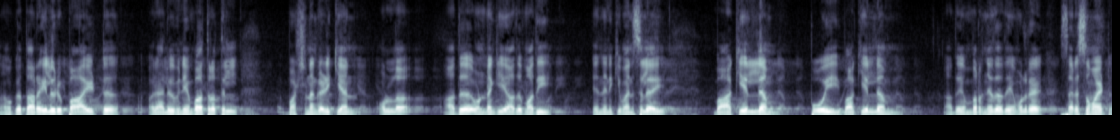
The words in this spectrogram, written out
നമുക്ക് തറയിലൊരു പായിട്ട് ഒരു അലൂമിനിയം പാത്രത്തിൽ ഭക്ഷണം കഴിക്കാൻ ഉള്ള അത് ഉണ്ടെങ്കിൽ അത് മതി എന്നെനിക്ക് മനസ്സിലായി. ബാക്കിയെല്ലാം പോയി. ബാക്കിയെല്ലാം അദ്ദേഹം പറഞ്ഞത് അദ്ദേഹം വളരെ സരസമായിട്ട്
